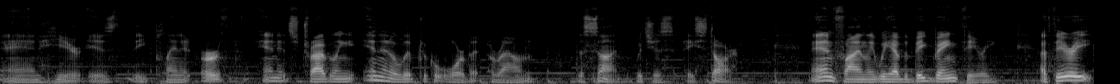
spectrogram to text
And here is the planet Earth, and it's traveling in an elliptical orbit around the Sun, which is a star. And finally, we have the Big Bang Theory, a theory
